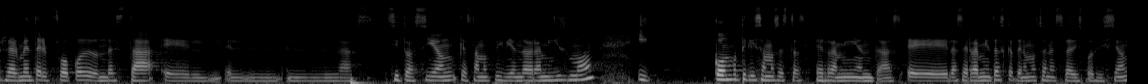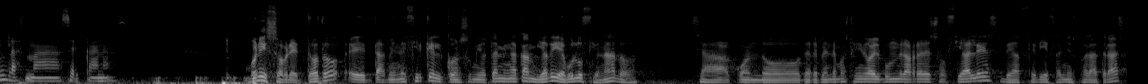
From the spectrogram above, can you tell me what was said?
realmente el foco de dónde está la situación que estamos viviendo ahora mismo y cómo utilizamos estas herramientas, eh, las herramientas que tenemos a nuestra disposición, las más cercanas. Bueno, y sobre todo, eh, también decir que el consumidor también ha cambiado y ha evolucionado. O sea, cuando de repente hemos tenido el boom de las redes sociales de hace 10 años para atrás,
